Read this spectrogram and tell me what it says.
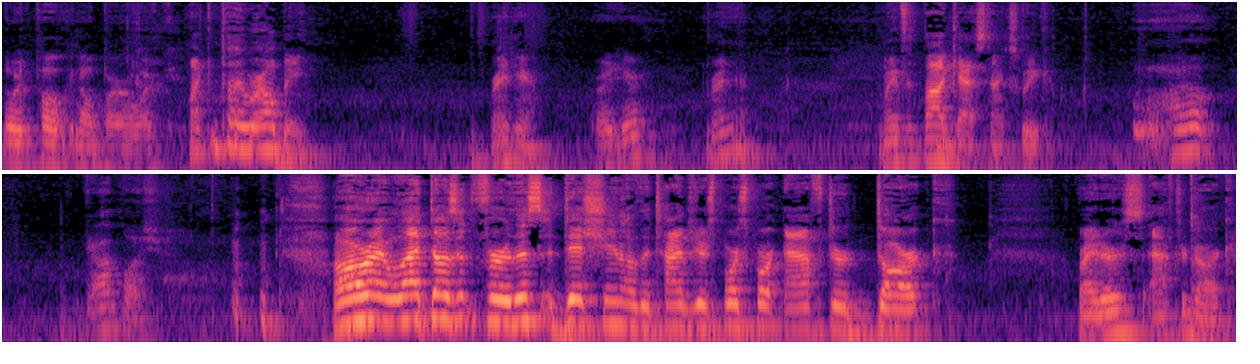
North Pocono Berwick. I can tell you where I'll be. Right here. Right here. Right here. Wait for the podcast next week. Well, God bless you. All right, well, that does it for this edition of the Times New Sports Report After Dark. Writers After Dark.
